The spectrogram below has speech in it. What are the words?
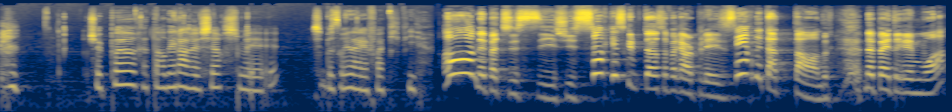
Je vais pas retarder la recherche, mais j'ai besoin d'aller faire pipi. Oh, mais pas de souci. Je suis sûre que sculpteur se ferait un plaisir de t'attendre. Me peintre et moi,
